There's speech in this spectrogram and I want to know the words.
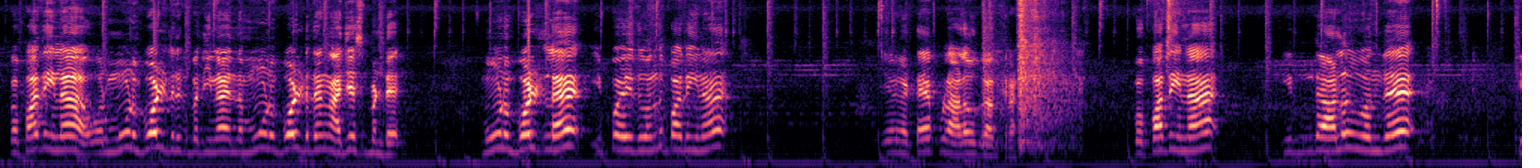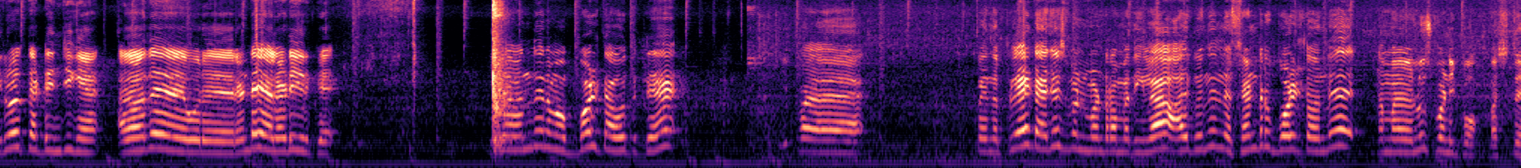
இப்போ பார்த்தீங்களா ஒரு மூணு போல்ட் இருக்குது பார்த்தீங்களா இந்த மூணு போல்ட்டு தாங்க அட்ஜஸ்ட்மெண்ட்டு மூணு போல்ட்டில் இப்போ இது வந்து பார்த்தீங்கன்னா எங்கள் டேப்பில் அளவு காக்குறேன் இப்போ பார்த்தீங்கன்னா இந்த அளவு வந்து இருபத்தெட்டு இன்ச்சுங்க. அதாவது ஒரு ரெண்டே ஏழு அடி இருக்குது இதை வந்து நம்ம போல்ட் அவுத்துட்டு இப்போ இப்போ இந்த பிளேட் அட்ஜஸ்ட்மெண்ட் பண்ணுறோம் பார்த்தீங்களா அதுக்கு வந்து இந்த சென்டர் போல்ட்டை வந்து நம்ம லூஸ் பண்ணிப்போம் ஃபஸ்ட்டு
